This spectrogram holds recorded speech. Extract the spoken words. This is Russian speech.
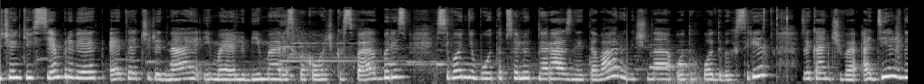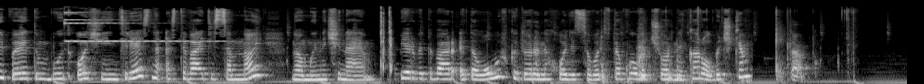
Девчонки, всем привет! Это очередная и моя любимая распаковочка с Wildberries. Сегодня будут абсолютно разные товары, начиная от уходовых средств, заканчивая одеждой, поэтому будет очень интересно. Оставайтесь со мной, ну а мы начинаем. Первый товар это обувь, которая находится вот в такой вот черной коробочке. Так,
